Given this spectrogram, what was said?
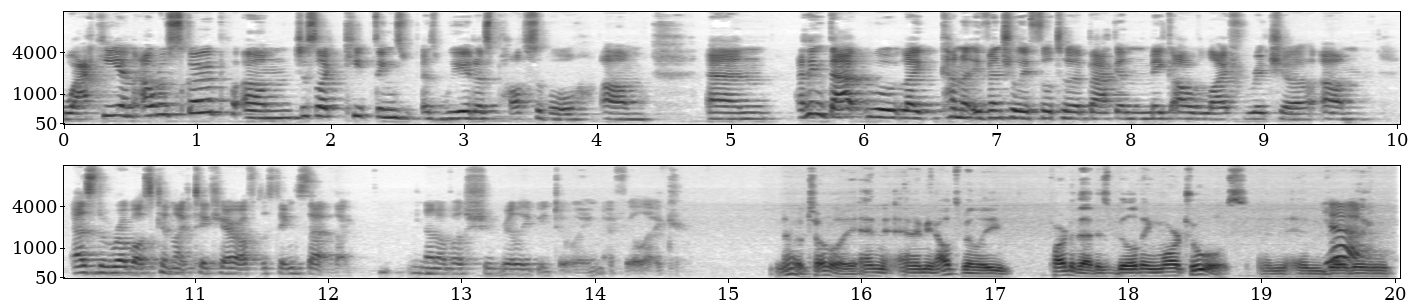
wacky and out of scope. Um, just like keep things as weird as possible. Um, and i think that will like kind of eventually filter back and make our life richer. Um, as the robots can like take care of the things that like none of us should really be doing i feel like No, totally. And and I mean ultimately part of that is building more tools and, and Yeah. building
